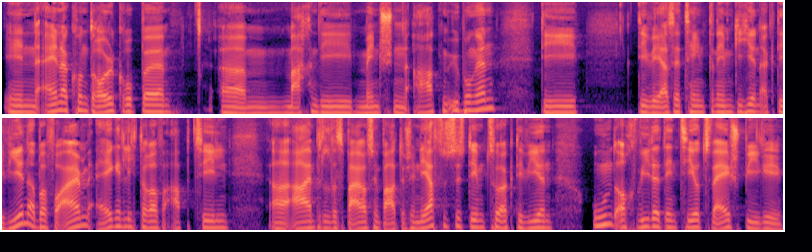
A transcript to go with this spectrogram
in einer Kontrollgruppe ähm, machen die Menschen Atemübungen, die diverse Zentren im Gehirn aktivieren, aber vor allem eigentlich darauf abzielen, äh, ein bisschen das parasympathische Nervensystem zu aktivieren und auch wieder den CO2-Spiegel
